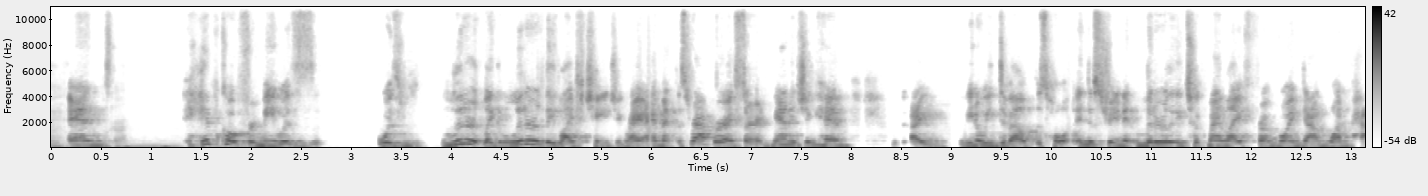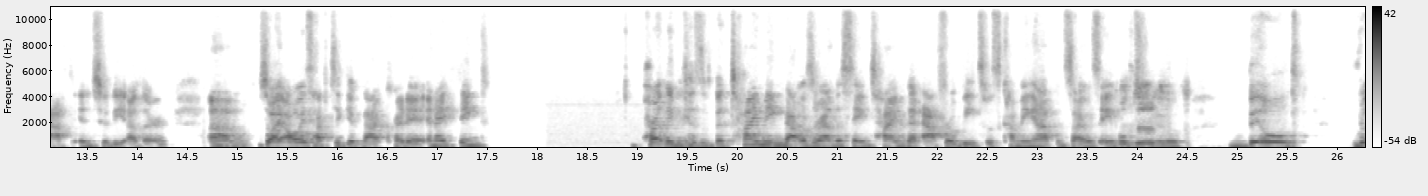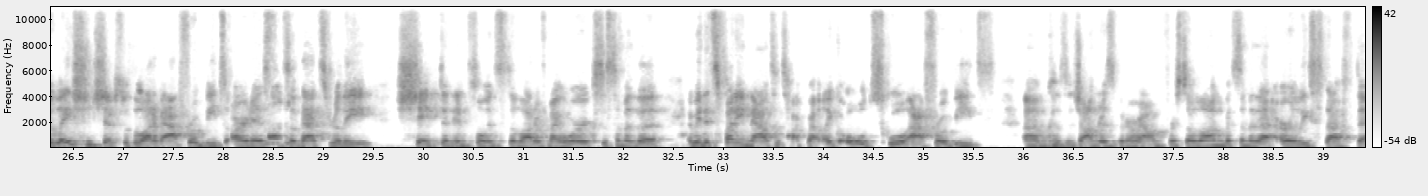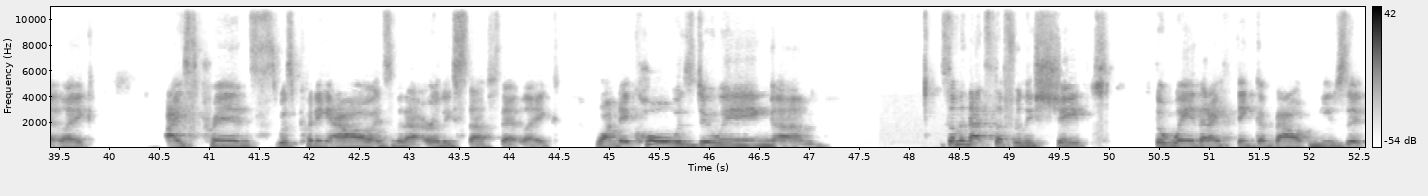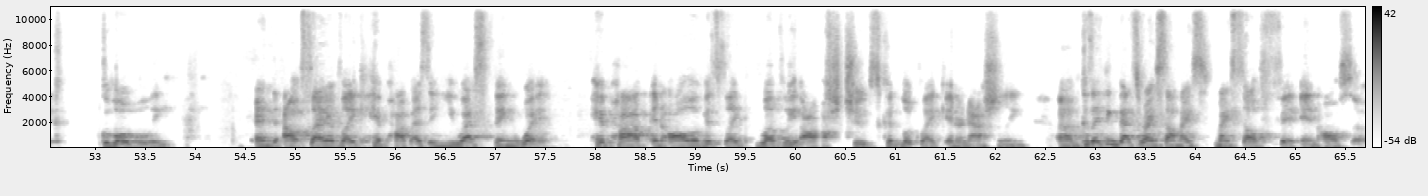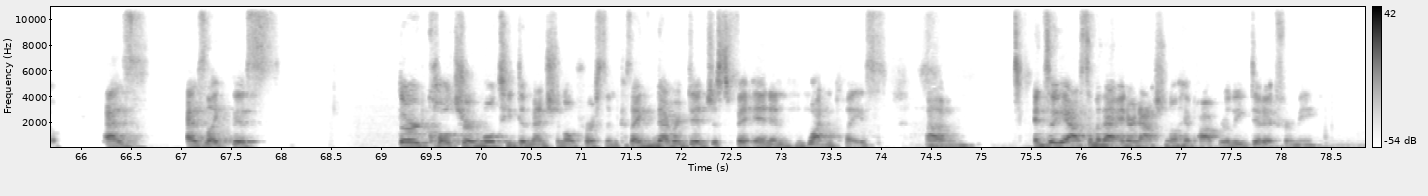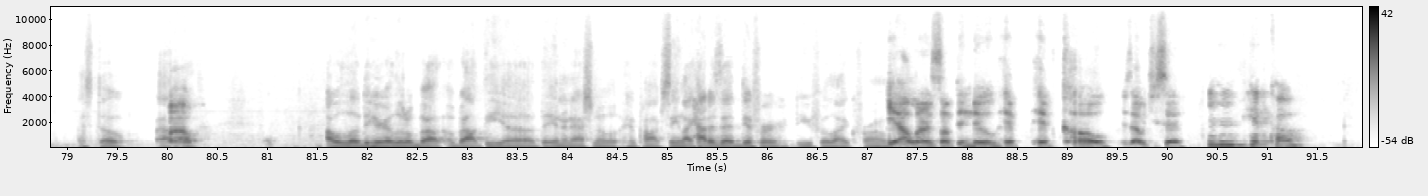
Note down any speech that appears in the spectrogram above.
mm, and okay. hipco for me was was literally like literally life changing right? I met this rapper i started managing him. I you know we developed this whole industry and it literally took my life from going down one path into the other. Um, so i always have to give that credit. And i think partly because of the timing that was around the same time that afro beats was coming up. And so i was able mm-hmm. to build relationships with a lot of afro beats artists. And so that's really shaped and influenced a lot of my work. So some of the I mean, it's funny now to talk about like old school Afro beats because um, the genre has been around for so long, but some of that early stuff that like Ice Prince was putting out and some of that early stuff that like Wande Coal was doing, um, some of that stuff really shaped the way that I think about music globally. And outside of like hip hop as a US thing, what hip hop and all of its like lovely offshoots could look like internationally because um, I think that's where I saw my myself fit in also as as like this third culture multi-dimensional person because I never did just fit in in one place. Um, and so yeah, some of that international hip hop really did it for me. That's dope. Wow. I, I would love to hear a little about about the uh, the international hip hop scene. Like, how does that differ? Do you feel like from? Yeah, I learned something new. Hip hip co. Is that what you said? Mm-hmm. Hip co.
